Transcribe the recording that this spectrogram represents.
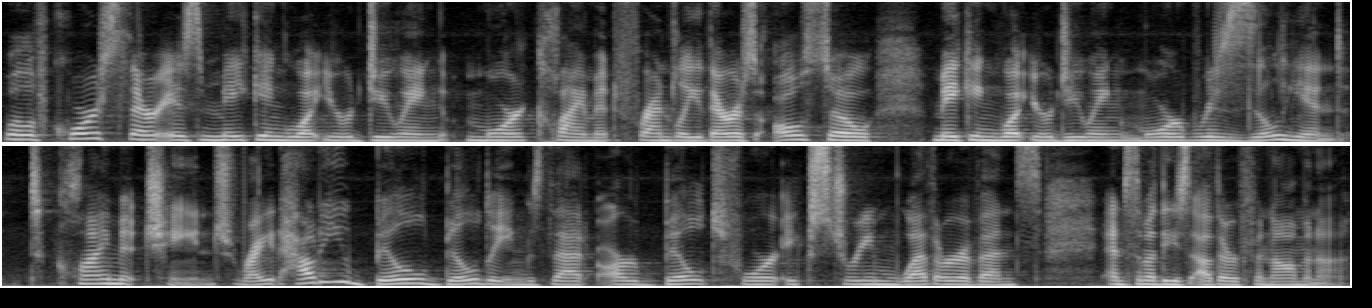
Well, of course, there is making what you're doing more climate friendly. There is also making what you're doing more resilient to climate change, right? How do you build buildings that are built for extreme weather events and some of these other phenomena?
